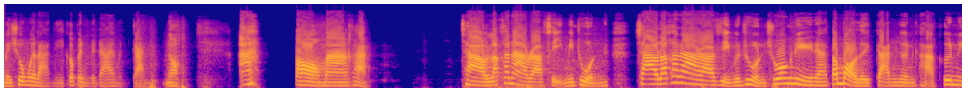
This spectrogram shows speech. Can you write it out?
ในช่วงเวลานี้ก็เป็นไปได้เหมือนกันเนาะ อะ ต่อมาค่ะ ชาวลัคนาราศีมิถุน ชาวลัคนาราศีมิถุนช่วงนี้นะต้องบอกเลยการเงินขาขึ้นจ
